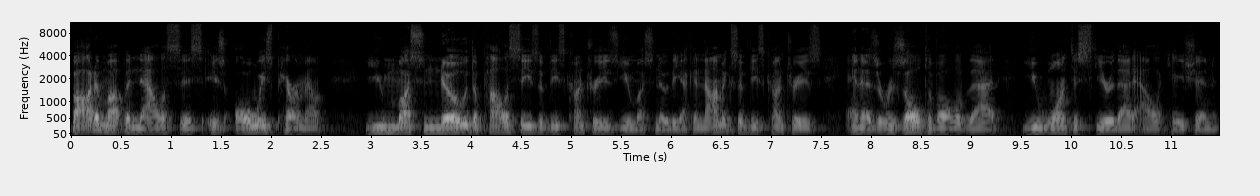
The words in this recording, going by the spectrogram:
bottom up analysis is always paramount. You must know the policies of these countries, you must know the economics of these countries, and as a result of all of that, you want to steer that allocation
